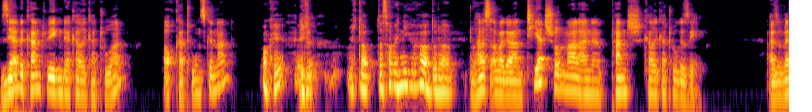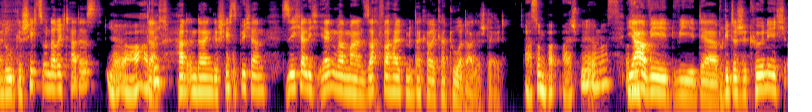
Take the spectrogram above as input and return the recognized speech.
Sehr bekannt wegen der Karikaturen, auch Cartoons genannt. Okay, ich, ich glaube, das habe ich nie gehört, oder? Du hast aber garantiert schon mal eine Punch-Karikatur gesehen. Also wenn du Geschichtsunterricht hattest, Ja, hatte hat in deinen Geschichtsbüchern sicherlich irgendwann mal ein Sachverhalt mit einer Karikatur dargestellt. Hast du ein Be Beispiel irgendwas? Also- ja, wie, wie der britische König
